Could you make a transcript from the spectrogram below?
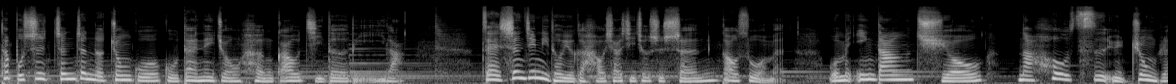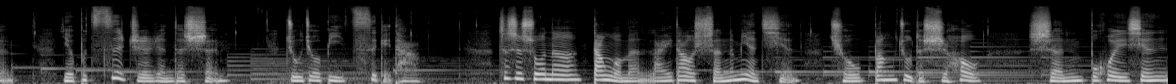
它不是真正的中国古代那种很高级的礼仪啦。在圣经里头有个好消息，就是神告诉我们，我们应当求。那厚赐与众人，也不斥责人的神，主就必赐给他。这是说呢，当我们来到神的面前求帮助的时候，神不会先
